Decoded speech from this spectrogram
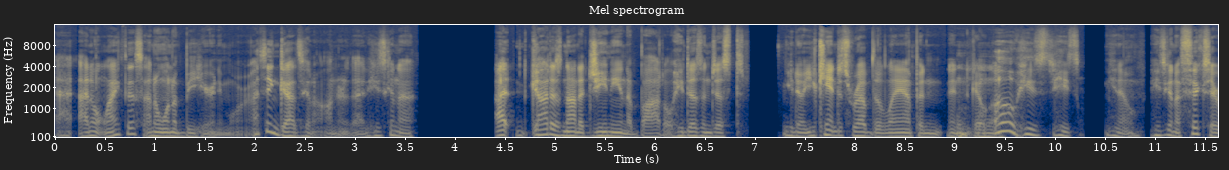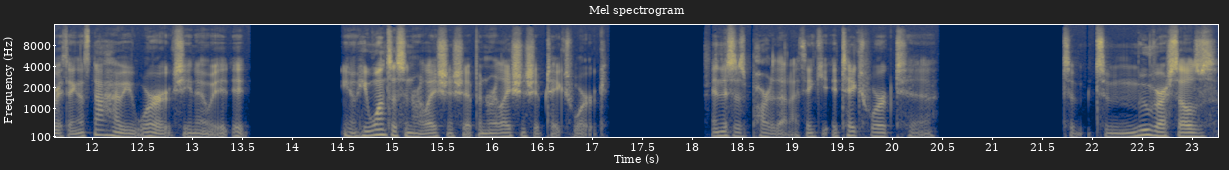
I, I don't like this. I don't want to be here anymore. I think God's going to honor that. He's going to. God is not a genie in a bottle. He doesn't just, you know, you can't just rub the lamp and, and go, Mhm. oh, he's he's you know he's going to fix everything. That's not how he works. You know, it it, you know, he wants us in relationship, and relationship takes work. And this is part of that. I think it takes work to to to move ourselves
